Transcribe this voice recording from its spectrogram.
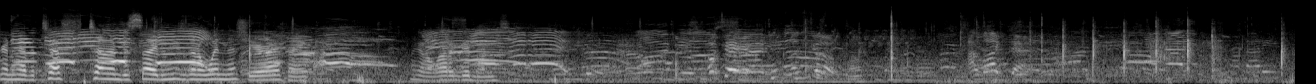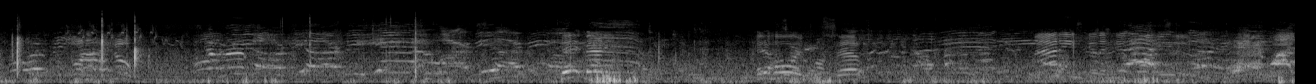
We're gonna have a tough time deciding who's gonna win this year. I think. We got a lot of good ones. Okay, let's go. I like that. Hit it, Maddi. Hit it hard. Maddi's gonna hit one.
